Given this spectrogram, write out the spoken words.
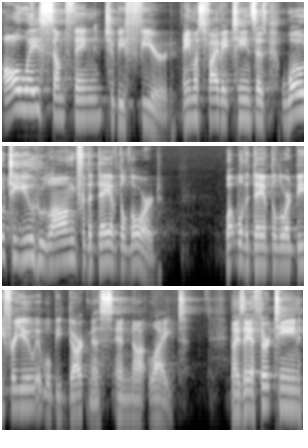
always something to be feared. Amos 5:18 says, "Woe to you who long for the day of the Lord. What will the day of the Lord be for you? It will be darkness and not light." In Isaiah 13,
